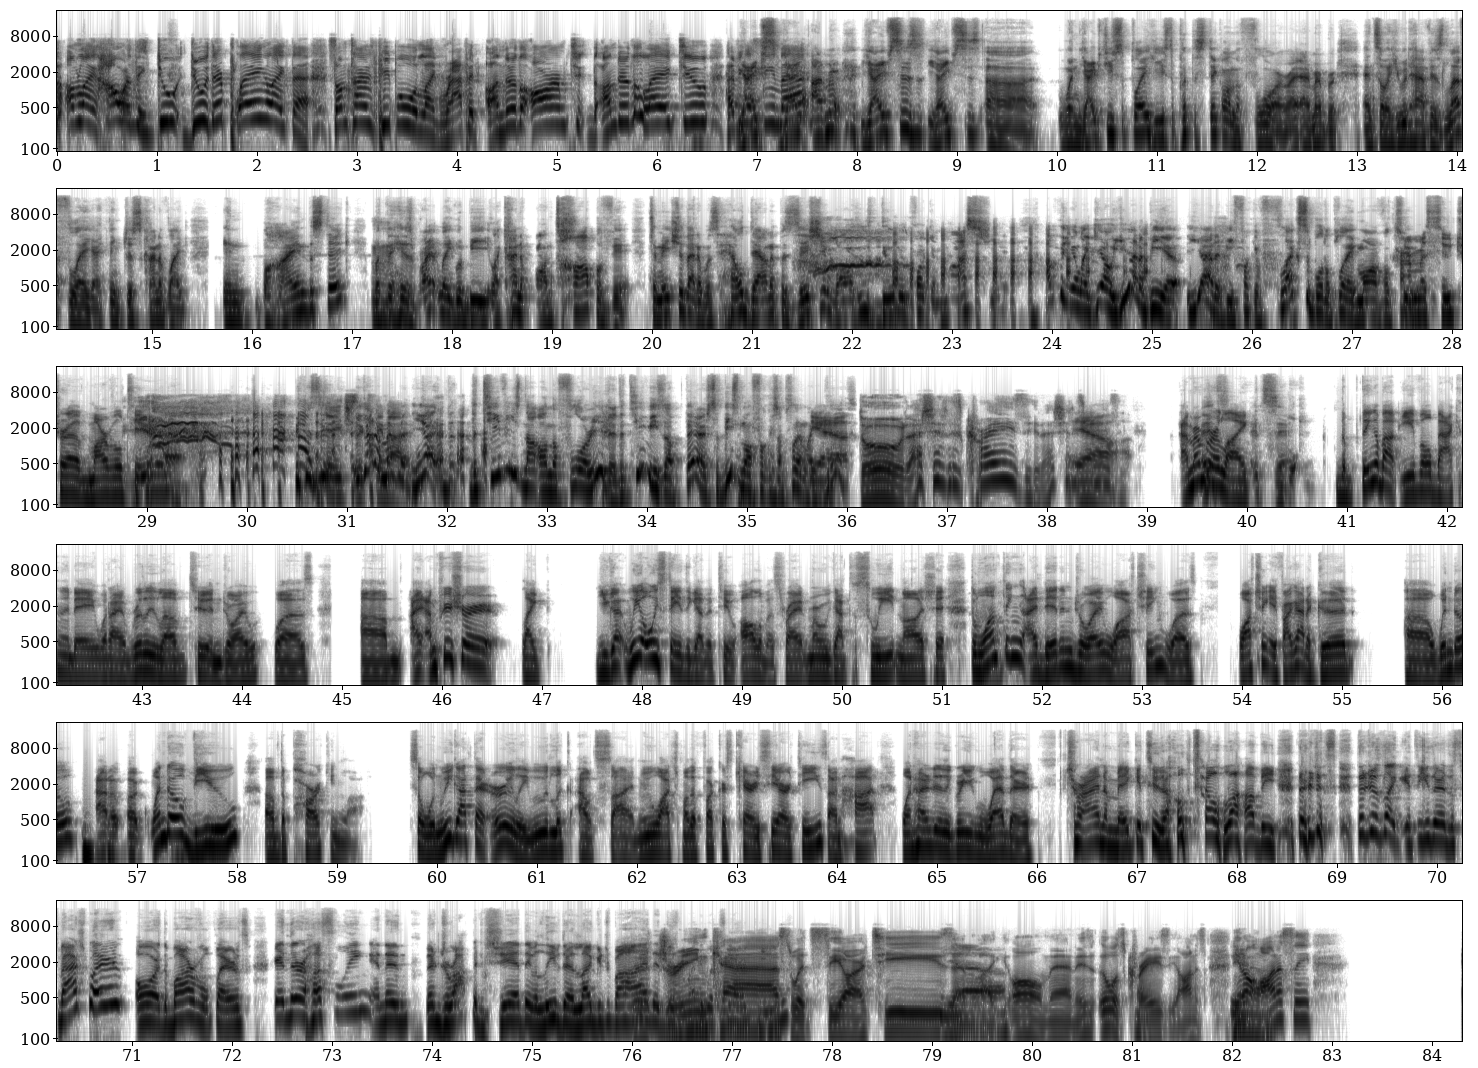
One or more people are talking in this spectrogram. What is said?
I'm like, how are they do, dude? They're playing like that. Sometimes people would like wrap it under the arm, to, under the leg too. Have you guys seen that? Yipes, I remember Yipes's Yipes's uh when Yipes used to play, he used to put the stick on the floor, right? I remember. And so he would have his left leg, I think, just kind of like in behind the stick, but Mm-hmm. then his right leg would be like kind of on top of it to make sure that it was held down in position while he's doing fucking my shit. I'm thinking like, yo, you gotta be a you gotta be fucking flexible to play Marvel 2. Karma Sutra of Marvel 2. Yeah. Because you, you gotta remember, yeah, the, the TV's not on the floor either. The TV's up there, so these motherfuckers are playing like Yeah. this. Dude, that shit is crazy. That shit is Yeah. crazy. I remember It's- like it's sick. the thing about Evo back in the day, what I really loved to enjoy was um I, I'm pretty sure like you got we always stayed together too, all of us, right? Remember we got the suite and all that shit. The one thing I did enjoy watching was watching if I got a good uh window out of a window view of the parking lot. So when we got there early, we would look outside and we watch motherfuckers carry CRTs on hot 100 degree weather, trying to make it to the hotel lobby. They're just they're just like it's either the Smash players or the Marvel players, and they're hustling and then they're dropping shit. They would leave their luggage behind. There's and just with Dreamcast CRTs. with CRTs and like, oh man, it, it was crazy. Honestly, you know, honestly,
